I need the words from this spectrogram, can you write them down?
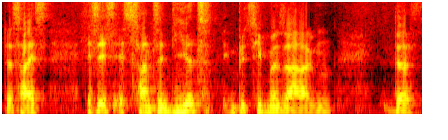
Das heißt, es, ist, es transzendiert im Prinzip, mal sagen, dass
